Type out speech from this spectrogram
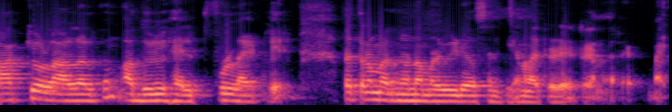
ബാക്കിയുള്ള ആളുകൾക്കും അതൊരു ഹെൽപ്ഫുൾ ആയിട്ട് വരും. അപ്പോൾ ഇത്രയും പറഞ്ഞുകൊണ്ട് നമ്മുടെ വീഡിയോസ് എനിക്ക് മറ്റൊരു ബൈ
